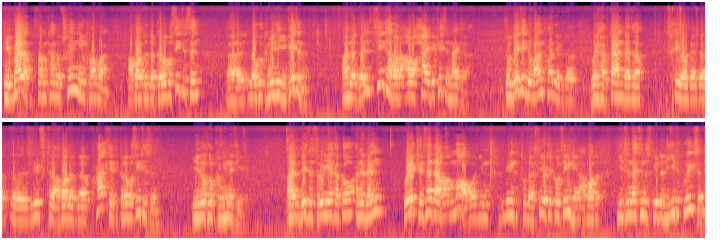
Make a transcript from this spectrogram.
develop some kind of training program about the global citizen uh, local community engagement and then think about our higher education matter. So this is one project uh, we have done that uh, here that uh, lift about the practice global citizen in local community. And this is three years ago, and then we consider more in link to the theoretical thinking about international student integration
